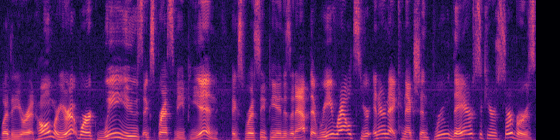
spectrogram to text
whether you're at home or you're at work, we use ExpressVPN. ExpressVPN is an app that reroutes your internet connection through their secure servers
